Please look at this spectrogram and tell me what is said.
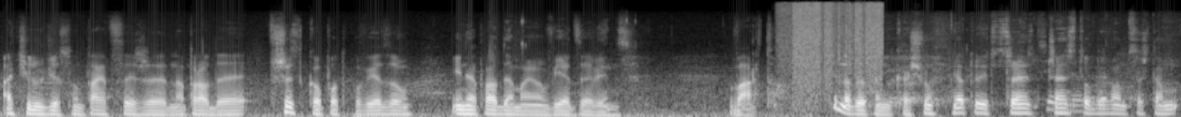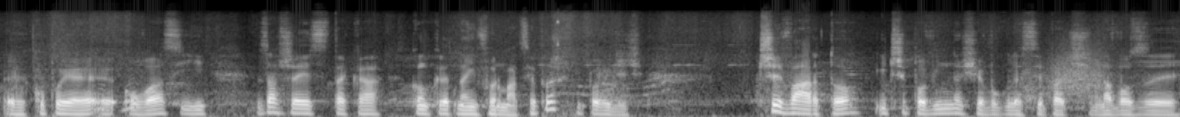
A ci ludzie są tacy, że naprawdę wszystko podpowiedzą i naprawdę mają wiedzę, więc warto. Dzień dobry Pani Kasiu. Ja tutaj czę- często bywam, coś tam e, kupuję e, u Was i zawsze jest taka konkretna informacja. Proszę mi powiedzieć, czy warto i czy powinno się w ogóle sypać nawozy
